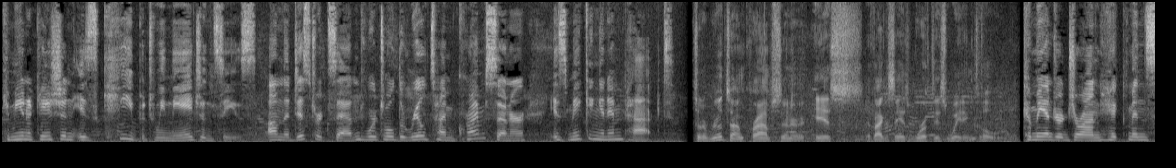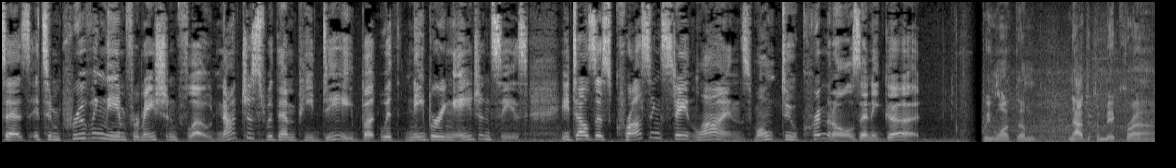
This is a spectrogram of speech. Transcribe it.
Communication is key between the agencies. On the district's end, we're told the Real Time Crime Center is making an impact. So the Real Time Crime Center is, if I can say, it's worth its weight in gold. Commander Jerron Hickman says it's improving the information flow, not just with MPD, but with neighboring agencies. He tells us crossing state lines won't do criminals any good. We want them not to commit crime,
